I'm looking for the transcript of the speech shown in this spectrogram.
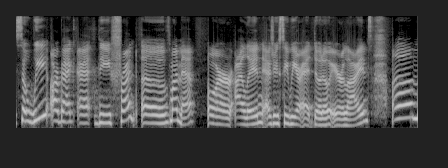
So we are back at the front of my map or island. As you see we are at dodo airlines. Um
